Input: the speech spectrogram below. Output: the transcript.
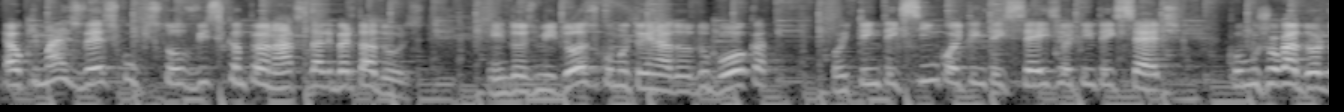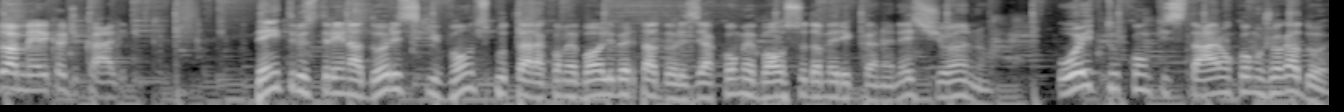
é o que mais vezes conquistou vice-campeonatos da Libertadores. Em 2012 como treinador do Boca, 85, 86 e 87 como jogador do América de Cali. Dentre os treinadores que vão disputar a Comebol Libertadores e a Comebol Sul-Americana neste ano, oito conquistaram como jogador.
